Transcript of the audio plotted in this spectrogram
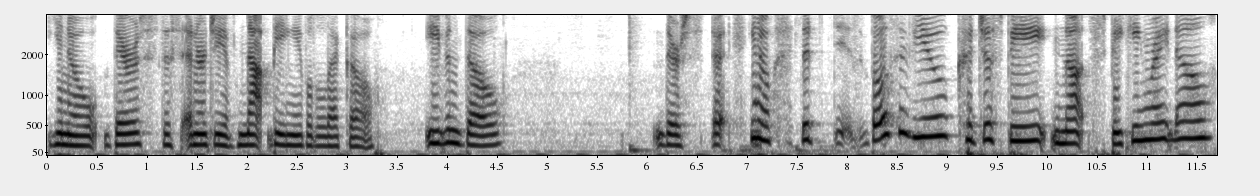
you know, there's this energy of not being able to let go, even though there's, uh, you know, that both of you could just be not speaking right now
